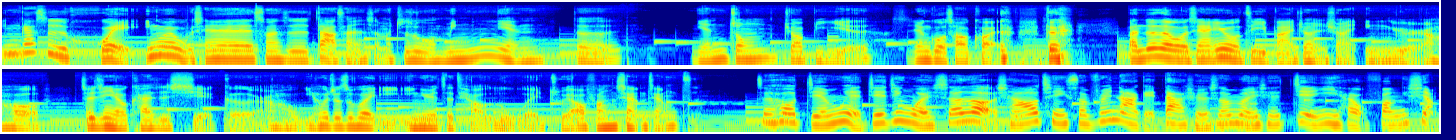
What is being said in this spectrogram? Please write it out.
应该是会，因为我现在算是大三生嘛，就是我明年的年终就要毕业了，时间过超快的。对，反正呢，我现在因为我自己本来就很喜欢音乐，然后。最近有开始写歌，然后以后就是会以音乐这条路为主要方向这样子。最后节目也接近尾声了，想要请 Sabrina 给大学生们一些建议还有方向。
